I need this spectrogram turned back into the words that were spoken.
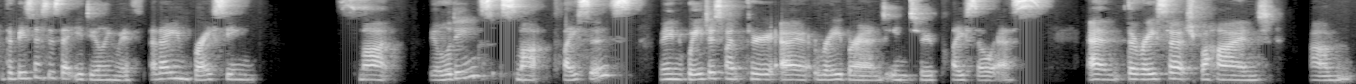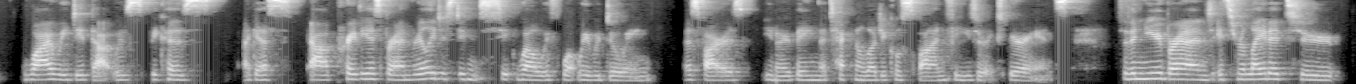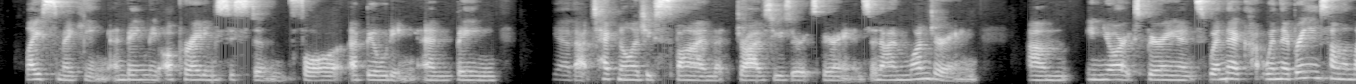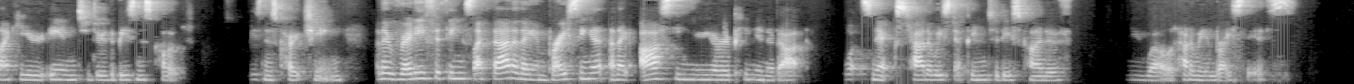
the businesses that you're dealing with are they embracing smart buildings smart places I mean, we just went through a rebrand into PlaceOS, and the research behind um, why we did that was because I guess our previous brand really just didn't sit well with what we were doing as far as you know being the technological spine for user experience. So the new brand, it's related to placemaking and being the operating system for a building and being yeah, that technology spine that drives user experience. And I'm wondering, um, in your experience, when they're when they're bringing someone like you in to do the business coach, business coaching, are they ready for things like that? Are they embracing it? Are they asking you your opinion about what's next? How do we step into this kind of new world? How do we embrace this?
